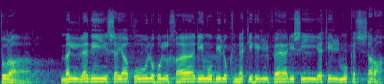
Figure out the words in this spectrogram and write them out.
ترى ما الذي سيقوله الخادم بلكنته الفارسية المكسرة؟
